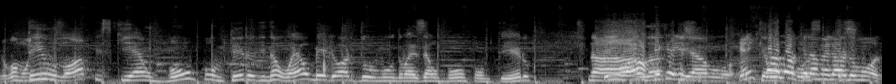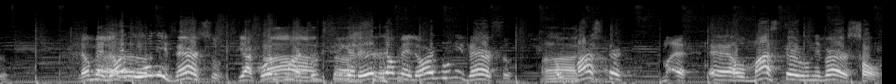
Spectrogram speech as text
jogou muito. Tem o Lopes, que é um bom ponteiro, ele não é o melhor do mundo, mas é um bom ponteiro. Não, o que, que, é isso? Que é o, Quem que falou é que ele é o melhor do mundo? Ele é o melhor uh... do universo. De acordo ah, com o ah, Arthur de tá. Figueiredo, ele é o melhor do universo. Ah, o tá. Master. Tá. É, o Master Universal.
